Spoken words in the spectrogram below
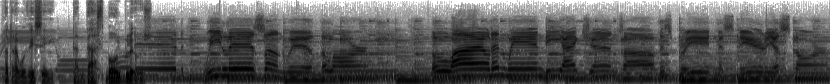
θα τραγουδήσει τα Dust Bowl Blues. We listened with alarm The wild and windy actions of this great mysterious storm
